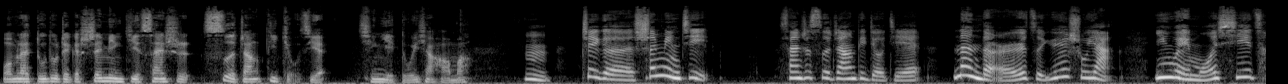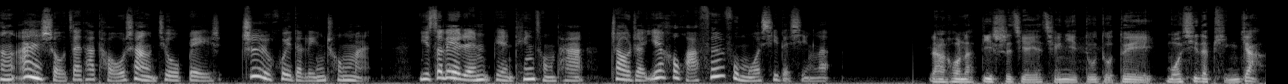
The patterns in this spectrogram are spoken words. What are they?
我们来读读这个《生命记》三十四章第九节，请你读一下好吗？嗯，这个《生命记》三十四章第九节，嫩的儿子约书亚，因为摩西曾按手在他头上，就被智慧的灵充满，以色列人便听从他，照着耶和华吩咐摩西的行了。然后呢，第十节也请你读读对摩西的评价。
